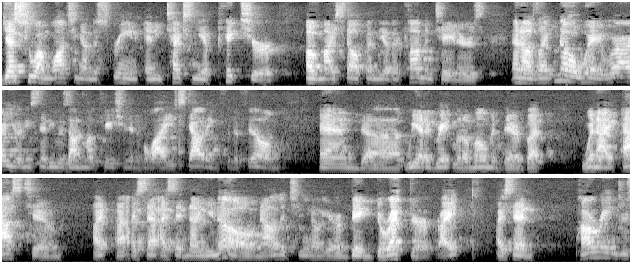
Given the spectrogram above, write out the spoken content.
Guess who I'm watching on the screen? And he texts me a picture of myself and the other commentators. And I was like, no way, where are you? And he said he was on location in Hawaii scouting for the film. And uh, we had a great little moment there. But when I asked him, I, I, I said, I said, now you know, now that you know you're a big director, right? I said, Power Rangers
